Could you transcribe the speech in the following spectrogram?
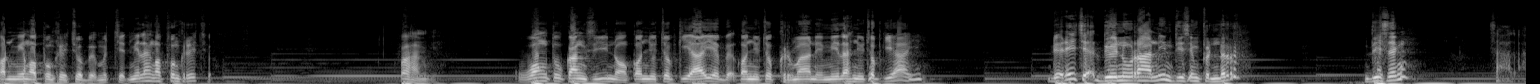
kon milih ngobong gereja mbek masjid, milih ngobong gereja. Paham ya? Wong tukang zina kon nyucup kiai mbek kon nyucup germane, milih nyucup kiai. Dekne cek duwe nurani ndi sing bener, ndi sing salah.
